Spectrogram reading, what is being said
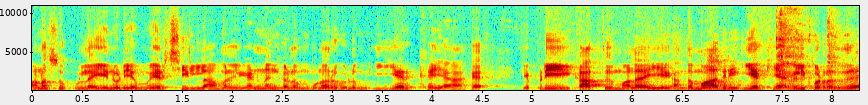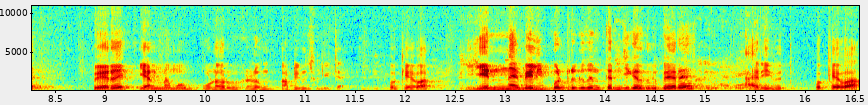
மனசுக்குள்ளே என்னுடைய முயற்சி இல்லாமல் எண்ணங்களும் உணர்வுகளும் இயற்கையாக எப்படி காற்று மழை அந்த மாதிரி இயற்கையாக வெளிப்படுறது? பேர் எண்ணமும் உணர்வுகளும் அப்படின்னு சொல்லிட்டேன். ஓகேவா? என்ன வெளிப்பட்டிருக்குதுன்னு தெரிஞ்சுக்கிறதுக்கு பேர் அறிவு. ஓகேவா?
